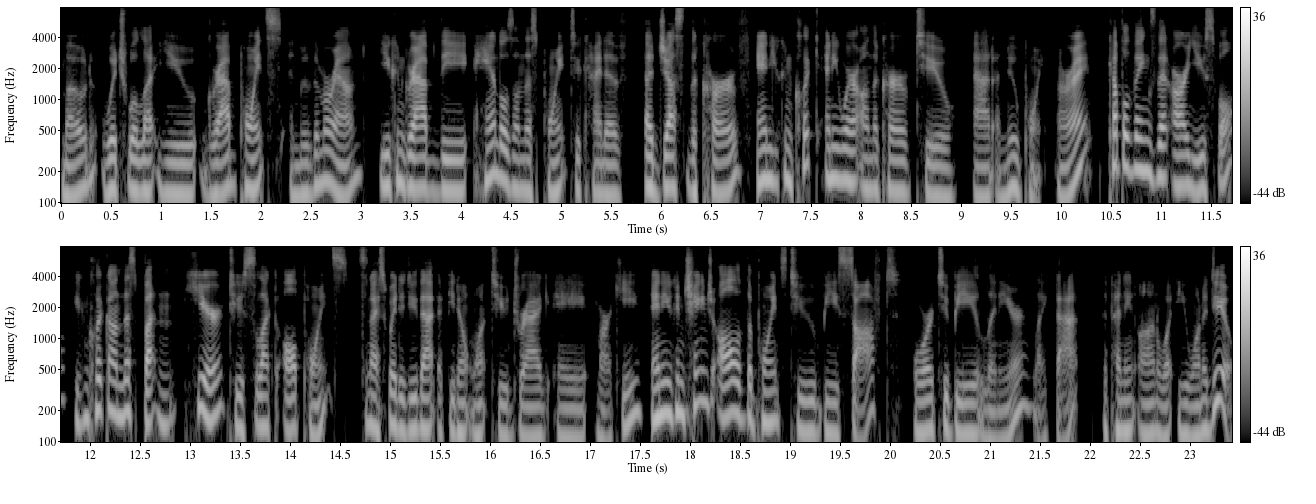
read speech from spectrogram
mode, which will let you grab points and move them around. You can grab the handles on this point to kind of adjust the curve, and you can click anywhere on the curve to add a new point, all right? Couple things that are useful. You can click on this button here to select all points. It's a nice way to do that if you don't want to drag a marquee. And you can change all of the points to be soft or to be linear like that depending on what you want to do.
